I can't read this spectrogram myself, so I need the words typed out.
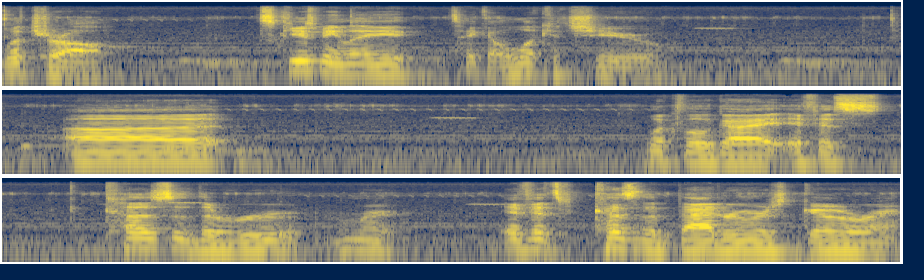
Withdrawal. Excuse me, lady. Take a look at you. Uh, look, little guy. If it's because of the rumor, if it's because of the bad rumors go around,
